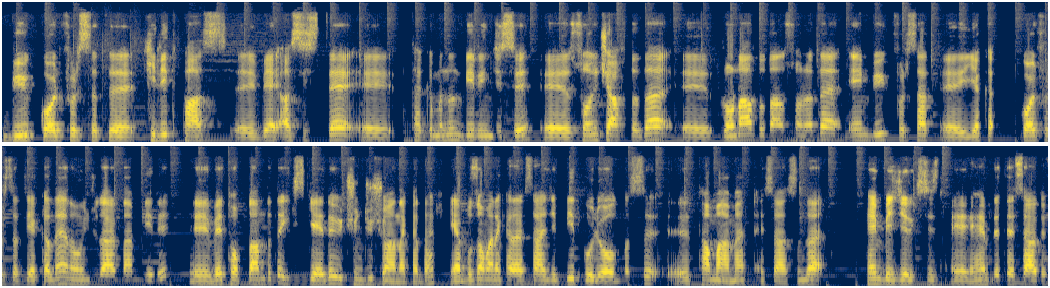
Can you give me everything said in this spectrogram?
büyük gol fırsatı, kilit pas e, ve asiste e, takımının birincisi. E, son 3 haftada e, Ronaldo'dan sonra da en büyük fırsat e, yaka- gol fırsatı yakalayan oyunculardan biri e, ve toplamda da XG'de 3. şu ana kadar. Yani bu zamana kadar sadece bir golü olması e, tamamen esasında hem beceriksiz e, hem de tesadüf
